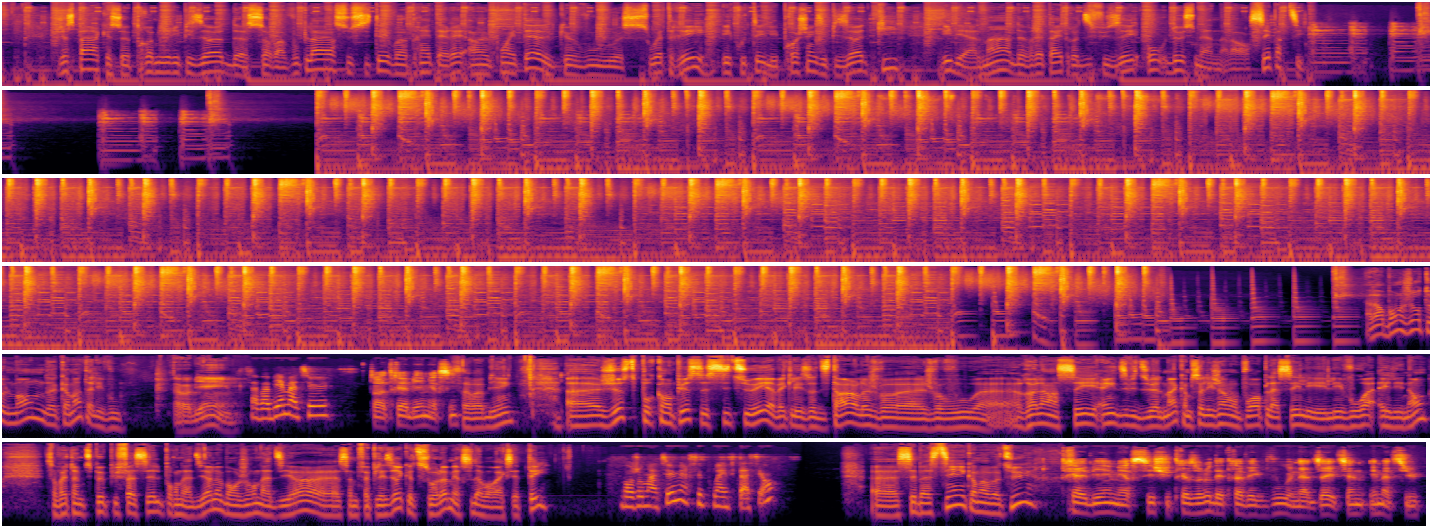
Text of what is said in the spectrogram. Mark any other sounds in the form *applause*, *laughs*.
J'espère que ce premier épisode saura vous plaire, susciter votre intérêt à un point tel que vous souhaiterez écouter les prochains épisodes qui, idéalement, devraient être diffusés aux deux semaines. Alors, c'est parti. Comment allez-vous? Ça va bien. Ça va bien, Mathieu? Ça va très bien, merci. Ça va bien. Euh, juste pour qu'on puisse se situer avec les auditeurs, là, je, vais, euh, je vais vous euh, relancer individuellement. Comme ça, les gens vont pouvoir placer les, les, voix et les noms. Ça va être un petit peu plus facile pour Nadia. Là. Bonjour Nadia, ça me fait plaisir que tu sois là. Merci d'avoir accepté. Bonjour Mathieu, merci pour l'invitation. Sébastien, comment vas-tu? Très bien, merci. Je suis très heureux d'être avec vous, Nadia, Étienne et Mathieu.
